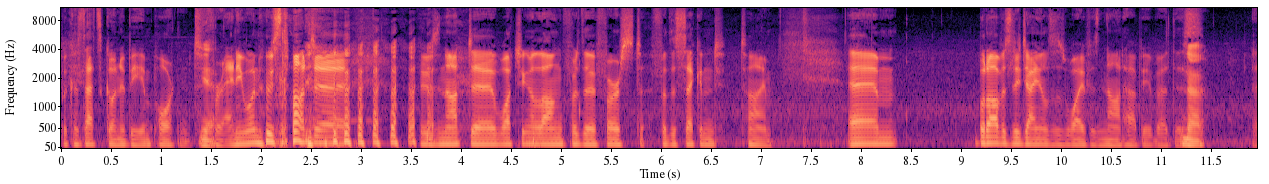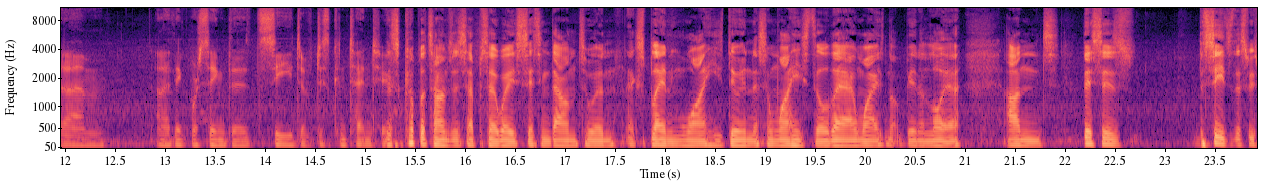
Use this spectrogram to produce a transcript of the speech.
because that's going to be important Yeah. for anyone who's not uh, who's not uh, watching along for the first for the second time. Um, but obviously, Daniels' wife is not happy about this. No. Um, and I think we're seeing the seed of discontent here. There's a couple of times in this episode where he's sitting down to and explaining why he's doing this and why he's still there and why he's not being a lawyer. And this is the seeds of this we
